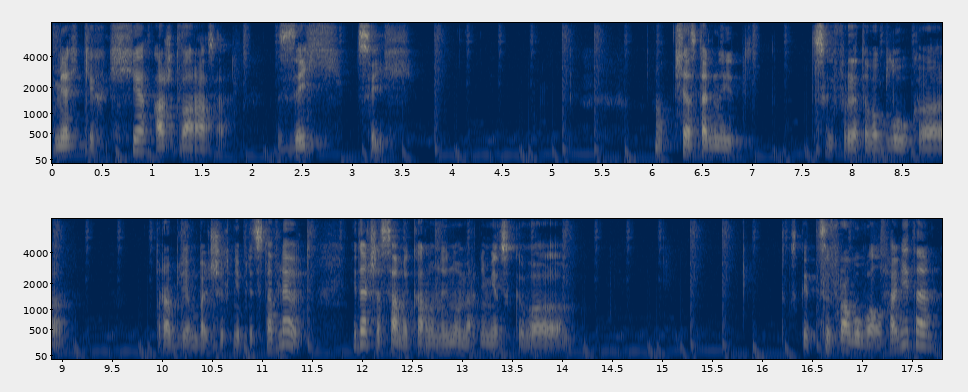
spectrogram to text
мягких х аж два раза. Зих, цих. Ну, все остальные цифры этого блока проблем больших не представляют. И дальше самый коронный номер немецкого так сказать, цифрового алфавита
